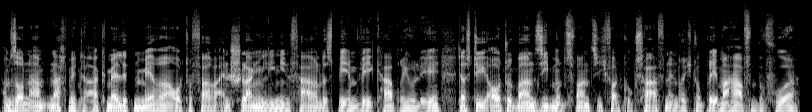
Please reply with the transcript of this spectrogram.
Am Sonnabendnachmittag meldeten mehrere Autofahrer ein schlangenlinienfahrendes BMW Cabriolet, das die Autobahn 27 von Cuxhaven in Richtung Bremerhaven befuhr.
